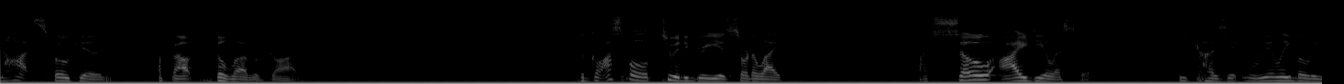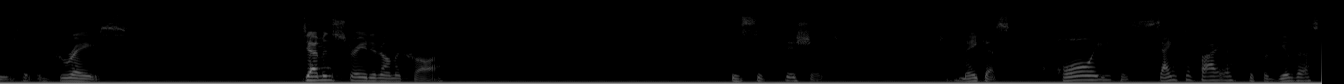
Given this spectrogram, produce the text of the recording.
not spoken about the love of God. The gospel, to a degree, is sort of like, like so idealistic because it really believes that the grace demonstrated on the cross is sufficient make us holy, to sanctify us, to forgive us,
